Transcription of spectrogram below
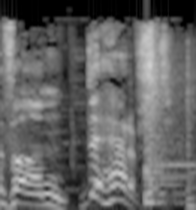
van de herfst.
